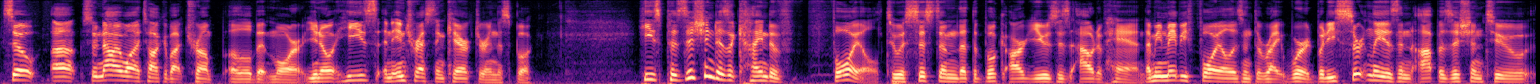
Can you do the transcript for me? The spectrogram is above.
So, uh, so now I want to talk about Trump a little bit more. You know, he's an interesting character in this book. He's positioned as a kind of foil to a system that the book argues is out of hand. I mean, maybe foil isn't the right word, but he certainly is in opposition to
